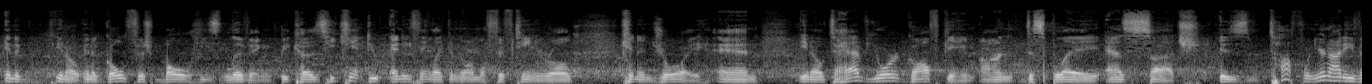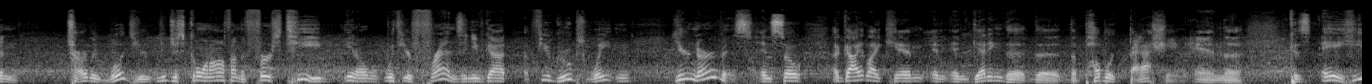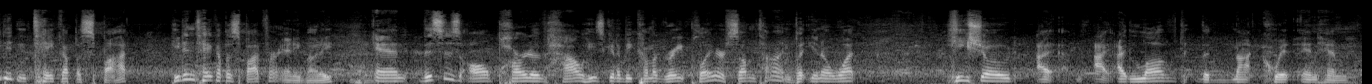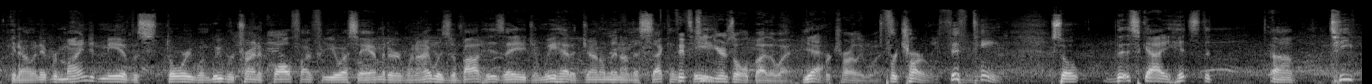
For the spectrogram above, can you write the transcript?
in a you know in a goldfish bowl he's living because he can't do anything like a normal 15 year old can enjoy and you know to have your golf game on display as such is tough when you're not even Charlie Woods you're, you're just going off on the first tee you know with your friends and you've got a few groups waiting you're nervous. And so a guy like him and, and getting the, the, the public bashing and the because A, he didn't take up a spot. He didn't take up a spot for anybody. And this is all part of how he's going to become a great player sometime. But you know what? He showed I, I I loved the not quit in him, you know, and it reminded me of a story when we were trying to qualify for US Amateur when I was about his age and we had a gentleman on the second 15 tee. years old, by the way. Yeah. For Charlie Woods. For Charlie, 15. So this guy hits the uh, T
